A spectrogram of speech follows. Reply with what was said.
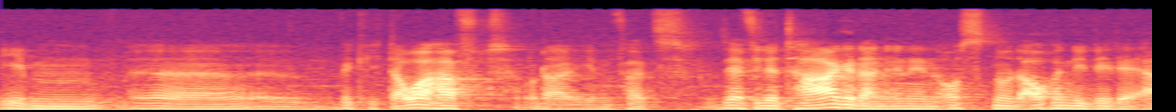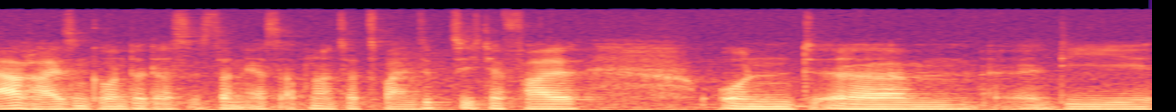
eben äh, wirklich dauerhaft oder jedenfalls sehr viele Tage dann in den Osten und auch in die DDR reisen konnte, das ist dann erst ab 1972 der Fall. Und ähm, die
